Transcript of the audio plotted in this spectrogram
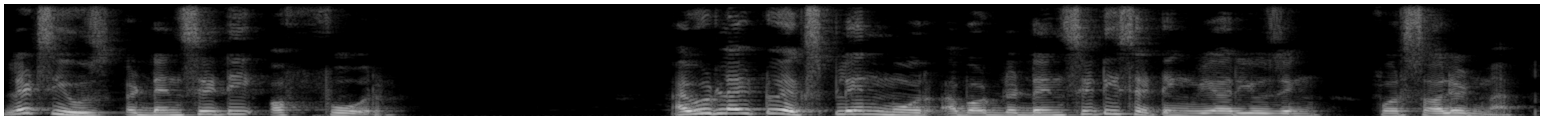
Let's use a density of 4. I would like to explain more about the density setting we are using for solid map.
